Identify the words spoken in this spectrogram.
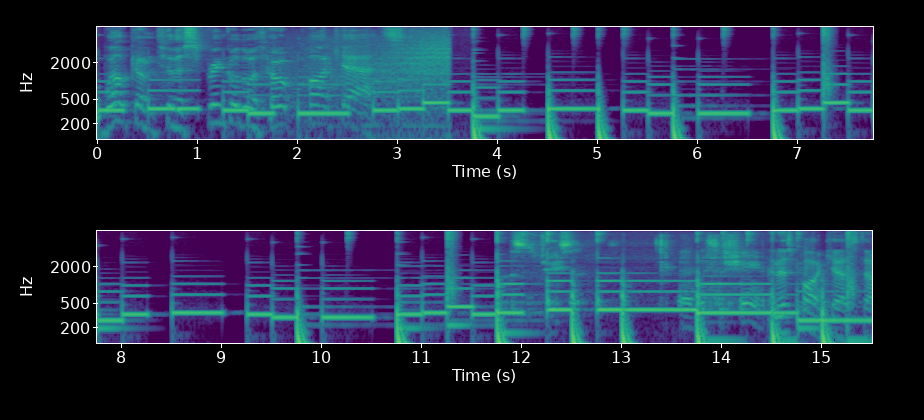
Welcome to the Sprinkled with Hope podcast. This is Jason. And this is Shane. And it's podcast time.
